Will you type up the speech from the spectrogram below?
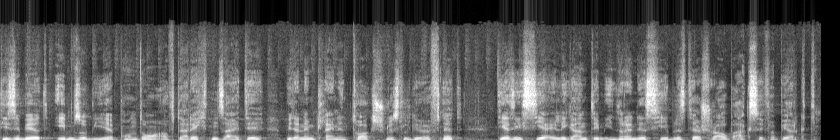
Diese wird ebenso wie ihr Pendant auf der rechten Seite mit einem kleinen Torx-Schlüssel geöffnet, der sich sehr elegant im Inneren des Hebels der Schraubachse verbirgt.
